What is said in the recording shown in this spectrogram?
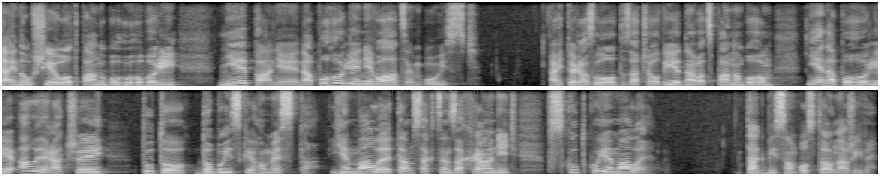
Najnovšie Lót Pánu Bohu hovorí, nie, pane, na pohorie nevládzem ujsť. Aj teraz Lót začal vyjednávať s Pánom Bohom nie na pohorie, ale radšej tuto do blízkeho mesta. Je malé, tam sa chcem zachrániť. V skutku je malé. Tak by som ostal nažive.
